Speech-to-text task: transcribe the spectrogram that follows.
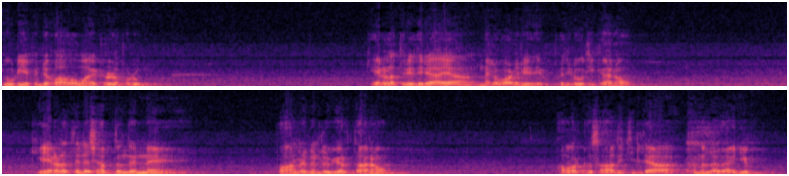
യു ഡി എഫിന്റെ ഭാഗമായിട്ടുള്ളപ്പോഴും കേരളത്തിനെതിരായ നിലപാട് രീതി പ്രതിരോധിക്കാനോ കേരളത്തിന്റെ ശബ്ദം തന്നെ പാർലമെന്റിൽ ഉയർത്താനോ അവർക്ക് സാധിച്ചില്ല എന്നുള്ള കാര്യം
